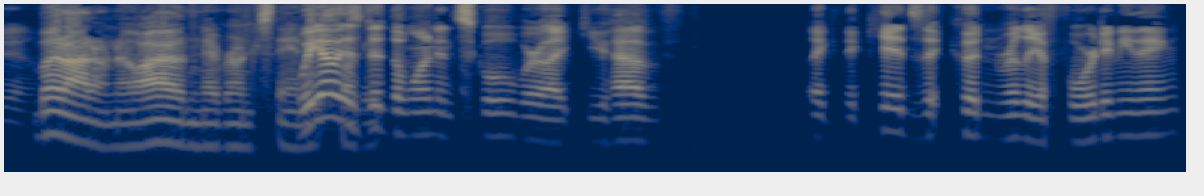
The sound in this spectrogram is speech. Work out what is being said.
Yeah. But I don't know. I'll never understand. We it. always Fuck it. did the one in school where like you have like the kids that couldn't really afford anything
